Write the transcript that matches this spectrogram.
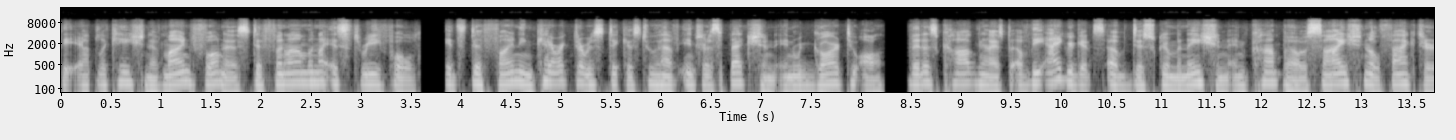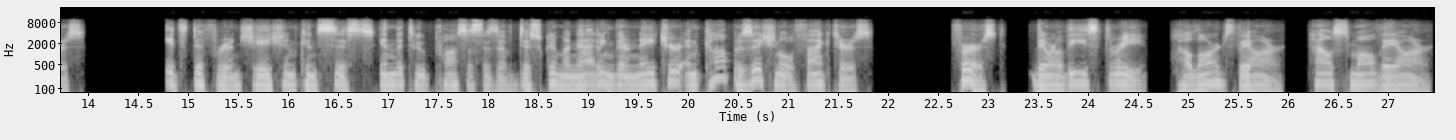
the application of mindfulness to phenomena is threefold. Its defining characteristic is to have introspection in regard to all that is cognized of the aggregates of discrimination and compositional factors. Its differentiation consists in the two processes of discriminating their nature and compositional factors. First, there are these three how large they are, how small they are,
